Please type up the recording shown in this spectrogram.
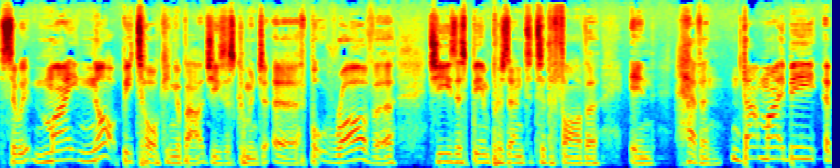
So it might not be talking about Jesus coming to earth, but rather Jesus being presented to the Father in heaven. That might be a,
